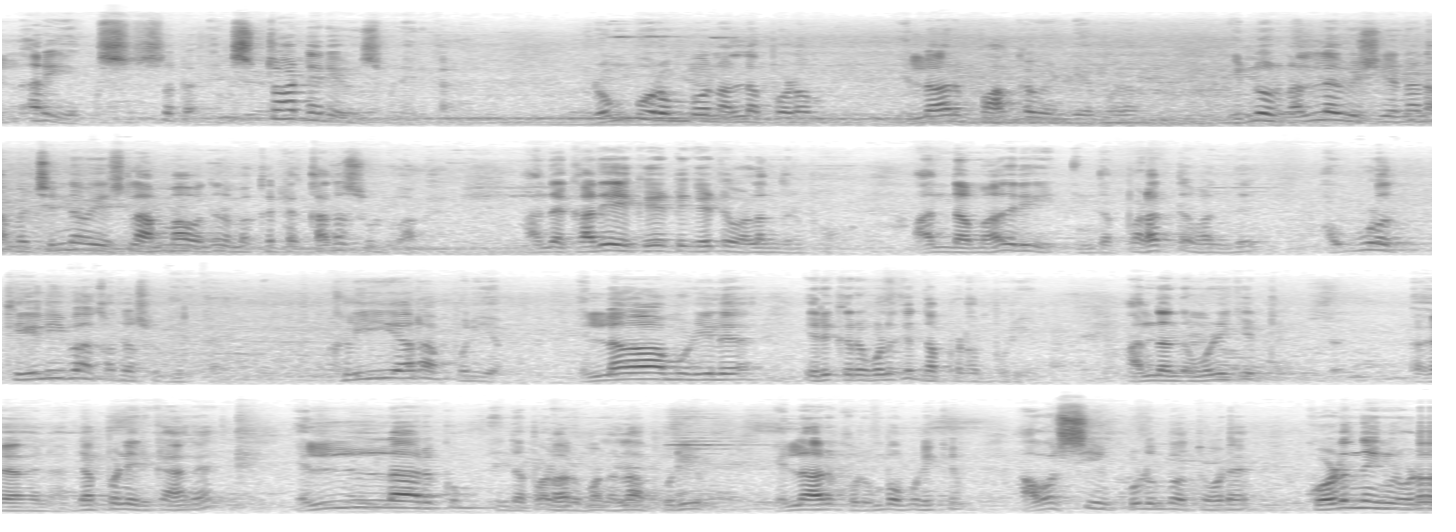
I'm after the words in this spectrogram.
எல்லோரும் எக்ஸ்ட்ரா எக்ஸ்ட்ராடரியாக யூஸ் பண்ணியிருக்காங்க. ரொம்ப ரொம்ப நல்ல படம். எல்லோரும் பார்க்க வேண்டிய படம். இன்னொரு நல்ல விஷயம்னா நம்ம சின்ன வயசில் அம்மா வந்து நம்ம கிட்ட கதை சொல்லுவாங்க. அந்த கதையை கேட்டு கேட்டு வளர்ந்துருப்போம். அந்த மாதிரி இந்த படத்தை வந்து அவ்வளோ தெளிவாக கதை சொல்லியிருக்காங்க. கிளியராக புரியும். எல்லா மொழியில் இருக்கிறவங்களுக்கு இந்த படம் புரியும். அந்தந்த மொழிக்கு டப் பண்ணியிருக்காங்க. எல்லாருக்கும் இந்த படம் ரொம்ப நல்லா புரியும். எல்லாருக்கும் ரொம்ப பிடிக்கும். அவசியம் குடும்பத்தோட குழந்தைங்களோட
